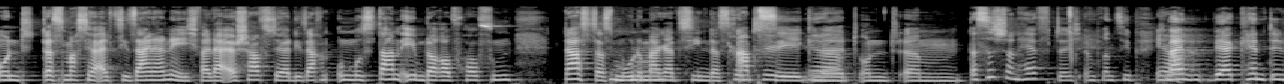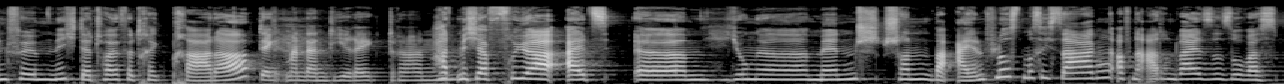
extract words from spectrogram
Und das machst du ja als Designer nicht, weil da erschaffst du ja die Sachen und musst dann eben darauf hoffen, dass das Modemagazin das Kritik, absegnet und ähm, Das ist schon heftig im Prinzip. Ich Ja. meine, wer kennt den Film nicht? Der Teufel trägt Prada. denkt man dann direkt dran. Hat mich ja früher als ähm, junger Mensch schon beeinflusst, muss ich sagen, auf eine Art und Weise, so was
